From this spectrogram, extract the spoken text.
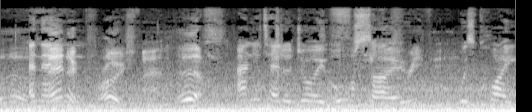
ugh. And then- Men are gross, man. Ugh. Anya Taylor Joy also was quite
